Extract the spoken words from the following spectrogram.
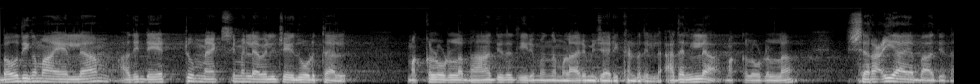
ഭൗതികമായ എല്ലാം അതിന്റെ ഏറ്റവും മാക്സിമം ലെവലിൽ ചെയ്തു കൊടുത്താൽ മക്കളോടുള്ള ബാധ്യത തീരുമെന്ന് നമ്മൾ ആരും വിചാരിക്കേണ്ടതില്ല. അതല്ല മക്കളോടുള്ള ഷെറായിയായ ബാധ്യത.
